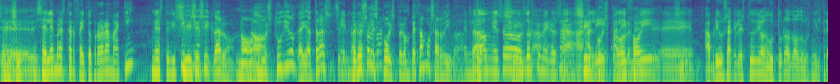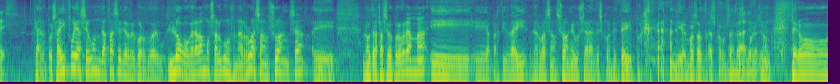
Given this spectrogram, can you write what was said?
eh, sí. Eh, Se lembras ter feito o programa aquí? neste edificio. Sí, sí, sí, claro. No, no. no estudio de aí atrás, eh, no pero eso arriba? despois, pero empezamos arriba. Entón, claro. eso sí, os dos primeiros anos. O sea, sí, ali, pues, ali foi eh, sí. abriuse aquel estudio en outubro do 2003. Claro, pois aí foi a segunda fase que recordo eu. Logo gravamos algúns na Rúa San Xoan xa, eh, noutra fase do programa, e eh, a partir de aí, da Rúa San Xoan eu xa desconectei porque andivemos a outras cousas vale, despois, vale. non? Pero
